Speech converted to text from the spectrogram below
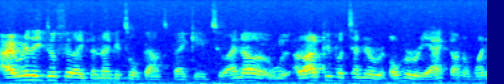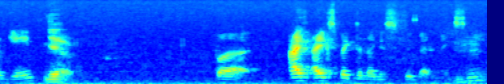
I really do feel like the Nuggets will bounce back game two. I know a lot of people tend to overreact on a one game, yeah. but I, I expect the Nuggets to do better next Mhm. game.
